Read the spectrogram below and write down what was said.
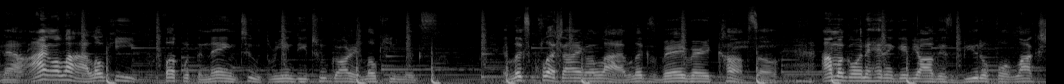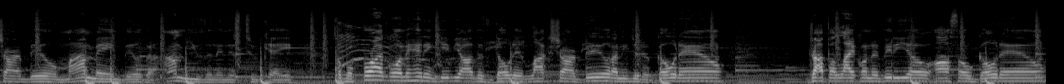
Now, I ain't gonna lie, I low key fuck with the name too. 3 and D 2 guard, it low key looks, it looks clutch, I ain't gonna lie. It looks very, very comp. So, I'm gonna go ahead and give y'all this beautiful lock sharp build, my main build that I'm using in this 2K. So before I go ahead and give y'all this goaded lock sharp build, I need you to go down, drop a like on the video, also go down,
